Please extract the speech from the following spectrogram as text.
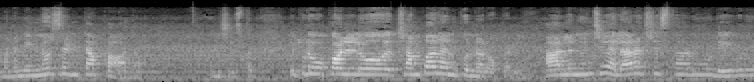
మనం ఇన్నోసెంటా కాదా అని చూస్తాడు ఇప్పుడు ఒకళ్ళు చంపాలనుకున్నారు ఒకళ్ళని వాళ్ళ నుంచి ఎలా రక్షిస్తాడు దేవుడు?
